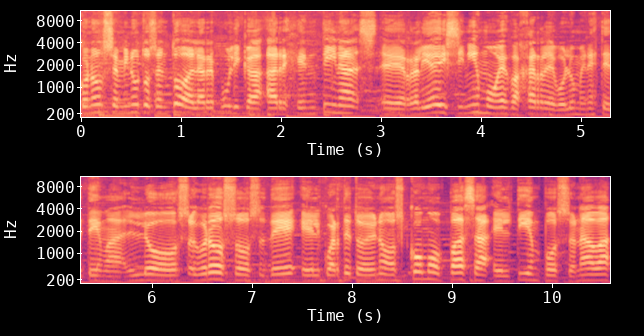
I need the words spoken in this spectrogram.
con 11 minutos en toda la República Argentina. Eh, realidad y cinismo es bajarle el volumen a este tema. Los grosos del Cuarteto de Nos, cómo pasa el tiempo, sonaba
